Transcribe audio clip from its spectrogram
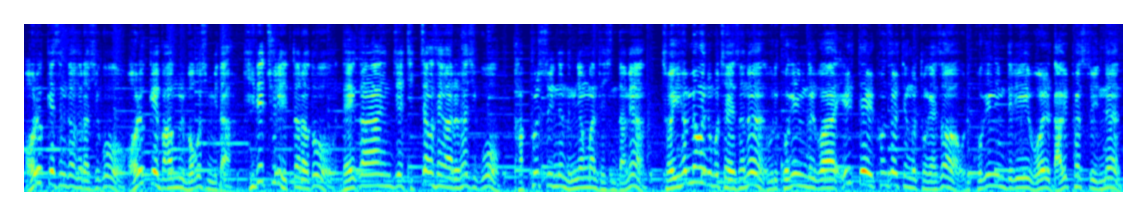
어렵게 생각을 하시고 어렵게 마음을 먹으십니다. 기대출이 있더라도 내가 현재 직장 생활을 하시고 갚을 수 있는 능력만 되신다면 저희 현명한 중고차에서는 우리 고객님들과 1대1 컨설팅을 통해서 우리 고객님들이 월 납입 할 수 있는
